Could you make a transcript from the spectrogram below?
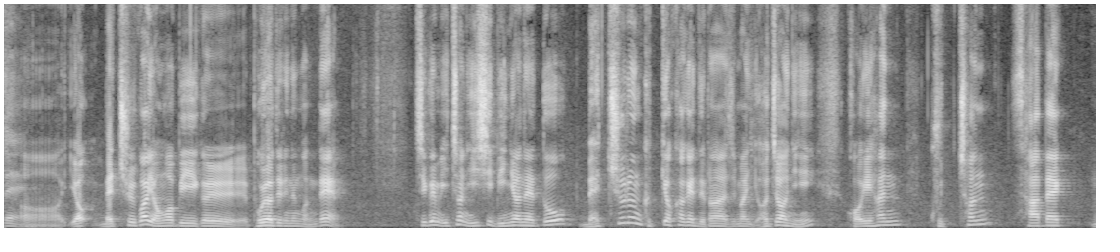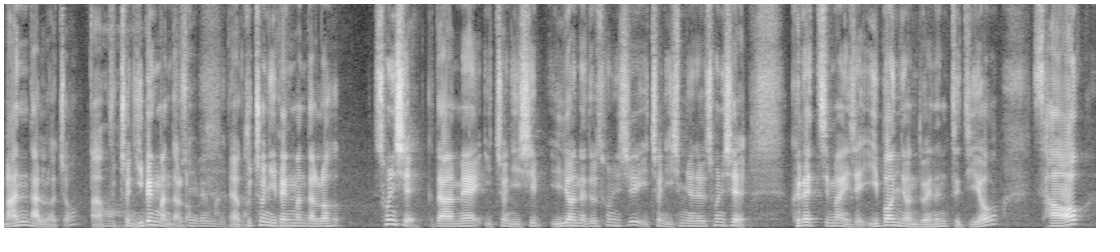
네. 어, 여- 매출과 영업이익을 보여드리는 건데 지금 2022년에도 매출은 급격하게 늘어나지만 여전히 거의 한 9,400 만 달러죠. 아, 어, 9,200만 달러. 9,200만 달러. 예, 9,200만 달러 손실. 그다음에 2021년에도 손실, 2020년에도 손실. 그랬지만 이제 이번 연도에는 드디어 4억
